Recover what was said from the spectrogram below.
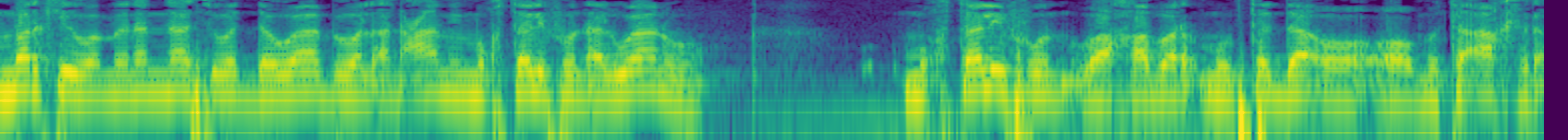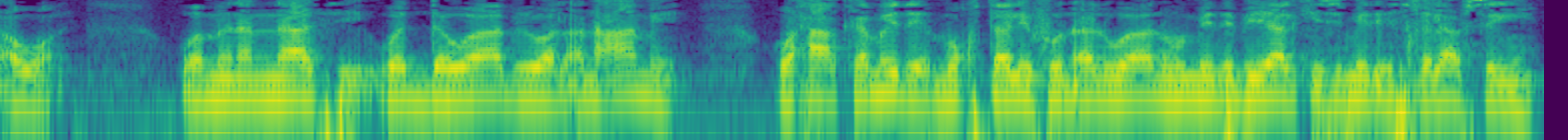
markii wa min annaasi waاdawaabi walancaami mukhtalifun alwaanuhu. Mukhtalifun waa khabar mubtada oo mutaakhir a waay. Wa min annaasi waاdawaabi walancaami waxaa ka mid e mukhtalifun alwaanuhu midabyaalkiisa mid iskhilaafsan yihiin.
